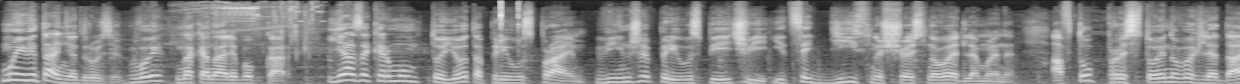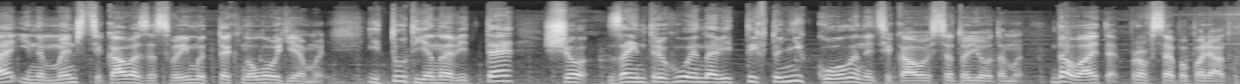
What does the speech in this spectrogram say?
Мої вітання, друзі! Ви на каналі Бобкар. Я за кермом Toyota Prius Prime, він же Prius PHV, і це дійсно щось нове для мене. Авто пристойно виглядає і не менш цікаве за своїми технологіями. І тут є навіть те, що заінтригує навіть тих, хто ніколи не цікавився Тойотами. Давайте про все по порядку.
